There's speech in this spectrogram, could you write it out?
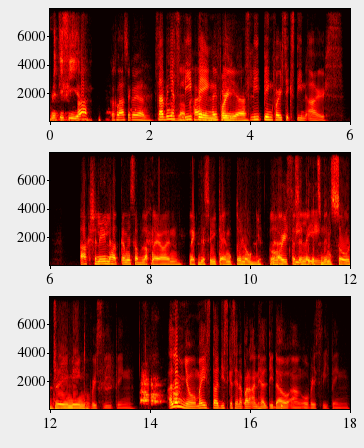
Pretty Fia. Ah, kaklase ko yan. Sabi niya sleeping Hi- hi, for Fia. sleeping for 16 hours. Actually, lahat kami sa block na yon, like this weekend, tulog. Lahat. Kasi like, it's been so draining. Oversleeping. Alam nyo, may studies kasi na parang unhealthy daw ang oversleeping.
